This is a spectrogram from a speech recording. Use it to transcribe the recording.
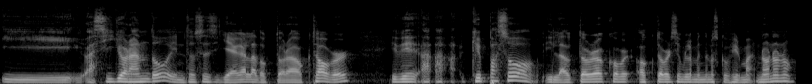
y así llorando, y entonces llega la doctora October y de, "Ah, ah, ah, ¿qué pasó? Y la doctora October, October simplemente nos confirma, no, no, no,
